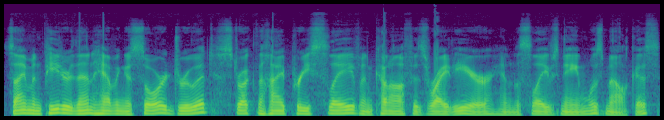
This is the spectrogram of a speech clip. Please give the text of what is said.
Simon Peter then, having a sword, drew it, struck the high priest's slave, and cut off his right ear, and the slave's name was Malchus.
